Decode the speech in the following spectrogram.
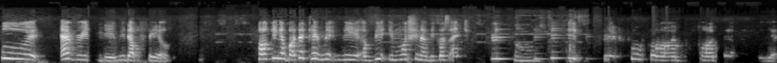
food every day without fail. Talking about that can make me a bit emotional because I truly grateful for for that. Yeah.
